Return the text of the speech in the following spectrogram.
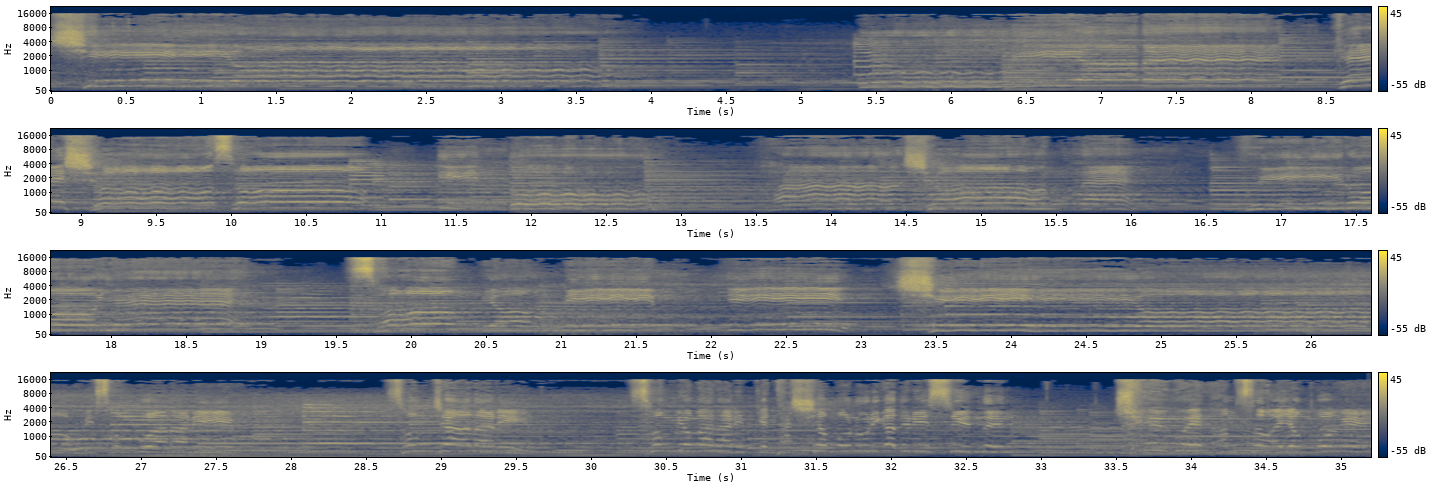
시 하나님께 다시 한번 우리가 드릴 수 있는 최고의 감사와 영광에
